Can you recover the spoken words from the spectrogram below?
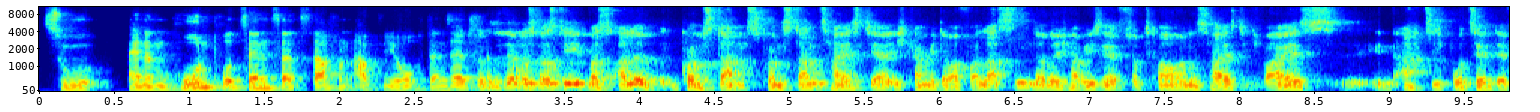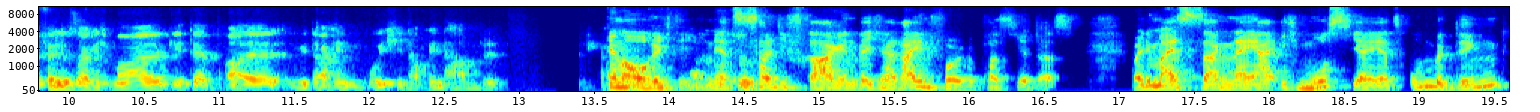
zu einem hohen Prozentsatz davon ab, wie hoch dein Selbstvertrauen ist. Das ist ja was, was, die, was alle Konstanz. Konstanz heißt ja, ich kann mich darauf verlassen, dadurch habe ich Selbstvertrauen. Das heißt, ich weiß, in 80 Prozent der Fälle, sage ich mal, geht der Ball irgendwie dahin, wo ich ihn auch hinhaben will. Genau, richtig. Und jetzt ist halt die Frage, in welcher Reihenfolge passiert das? Weil die meisten sagen, naja, ich muss ja jetzt unbedingt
